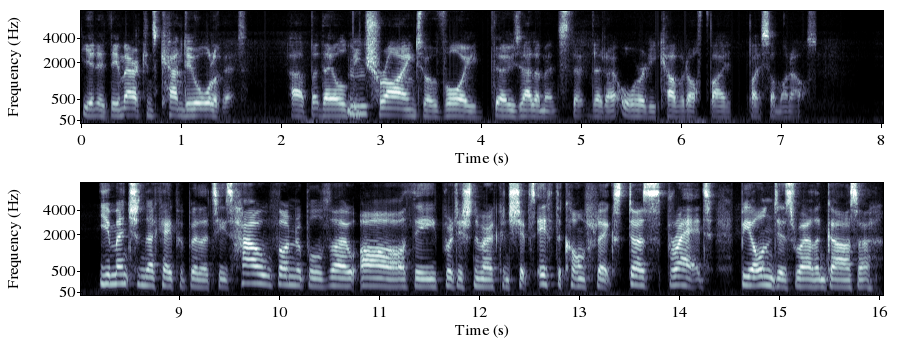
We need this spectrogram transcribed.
you know, the Americans can do all of it, uh, but they'll mm-hmm. be trying to avoid those elements that, that are already covered off by by someone else. You mentioned their capabilities. How vulnerable, though, are the British and American ships if the conflict does spread beyond Israel and Gaza?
